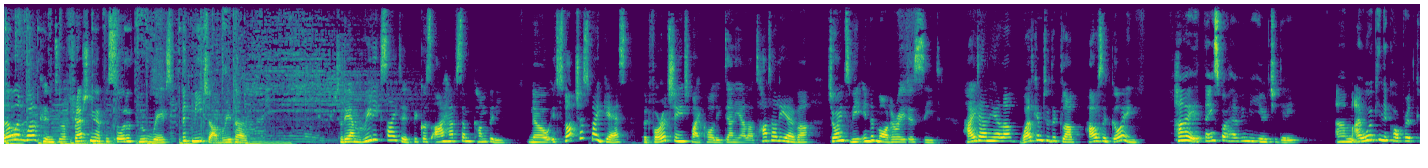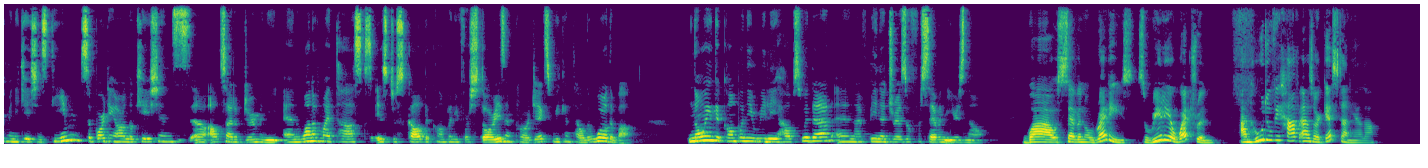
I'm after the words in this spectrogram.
Hello and welcome to a fresh new episode of Blue Waves with me, Jagreeta. Today I'm really excited because I have some company. No, it's not just my guest, but for a change, my colleague Daniela Tatalieva joins me in the moderator's seat. Hi, Daniela. Welcome to the club. How's it going? Hi, thanks for having me here today. Um, I work in the corporate communications team, supporting our locations uh, outside of Germany. And one of my tasks is to scout the company for stories and projects we can tell the world about. Knowing the company really helps with that, and I've been at Drezzo for seven years now. Wow, seven already. So, really a veteran. And who do we have as our guest, Daniela?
